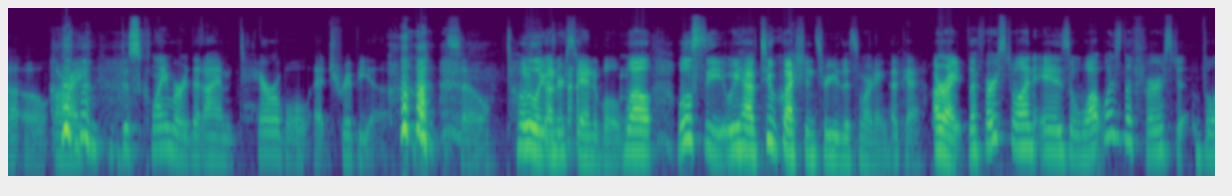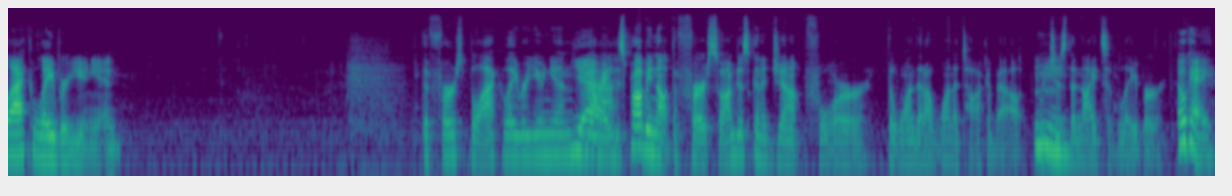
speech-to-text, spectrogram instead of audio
Uh-oh. All right. Disclaimer that I am terrible at trivia. so, Totally understandable. well, we'll see. We have two questions for you this morning. okay. All right, the first one is what was the first black labor union? The first black labor union. Yeah. All right. It's probably not the first, so I'm just going to jump for the one that I want to talk about, which is the Knights of Labor. Okay.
